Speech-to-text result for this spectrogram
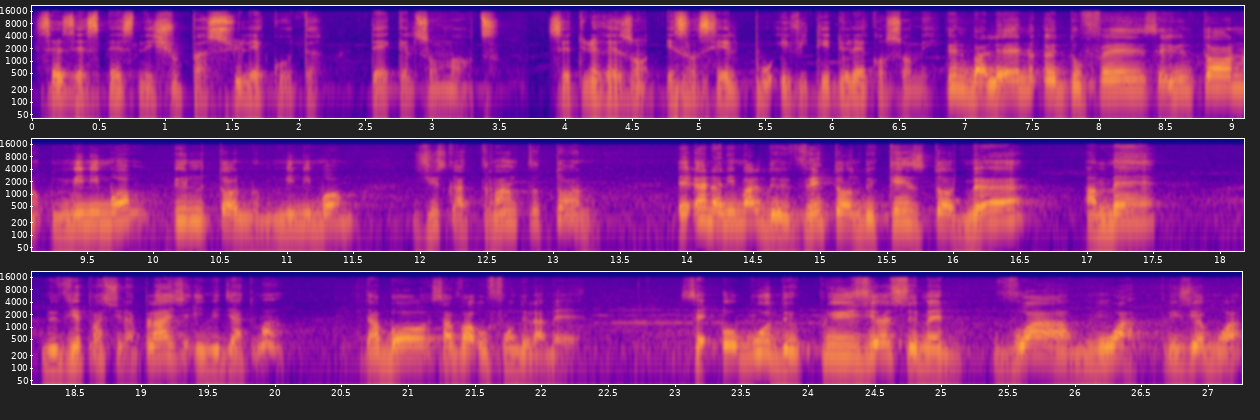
ces espèces n'échouent pas sur les côtes dès qu'elles sont mortes. C'est une raison essentielle pour éviter de les consommer. Une baleine, un dauphin, c'est une tonne minimum, une tonne minimum jusqu'à 30 tonnes. Et un animal de 20 tonnes, de 15 tonnes meurt en mer, ne vient pas sur la plage immédiatement. D'abord, ça va au fond de la mer. C'est au bout de plusieurs semaines, voire mois, plusieurs mois,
